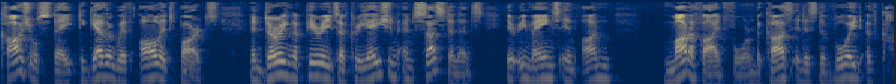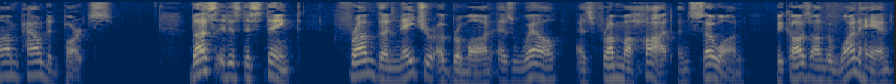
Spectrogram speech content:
causal state together with all its parts, and during the periods of creation and sustenance it remains in unmodified form because it is devoid of compounded parts. Thus it is distinct from the nature of Brahman as well as from Mahat and so on, because on the one hand,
